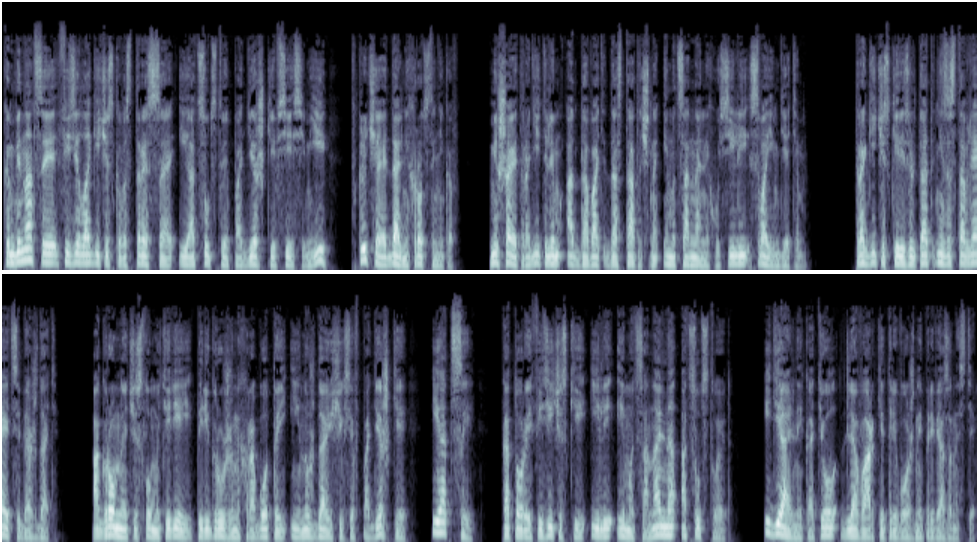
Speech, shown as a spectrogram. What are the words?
Комбинация физиологического стресса и отсутствия поддержки всей семьи, включая дальних родственников, мешает родителям отдавать достаточно эмоциональных усилий своим детям. Трагический результат не заставляет себя ждать. Огромное число матерей, перегруженных работой и нуждающихся в поддержке, и отцы, которые физически или эмоционально отсутствуют. Идеальный котел для варки тревожной привязанности.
